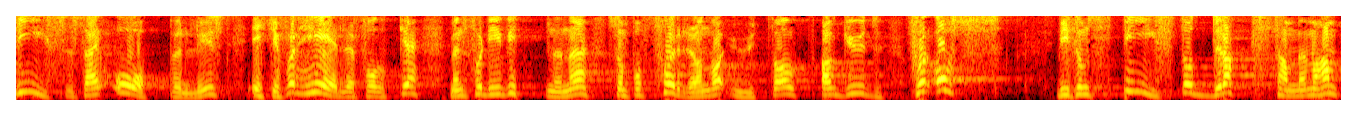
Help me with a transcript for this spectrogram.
vise seg åpenlyst, ikke for hele folket, men for de vitnene som på forhånd var utvalgt av Gud. For oss, vi som spiste og drakk sammen med ham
